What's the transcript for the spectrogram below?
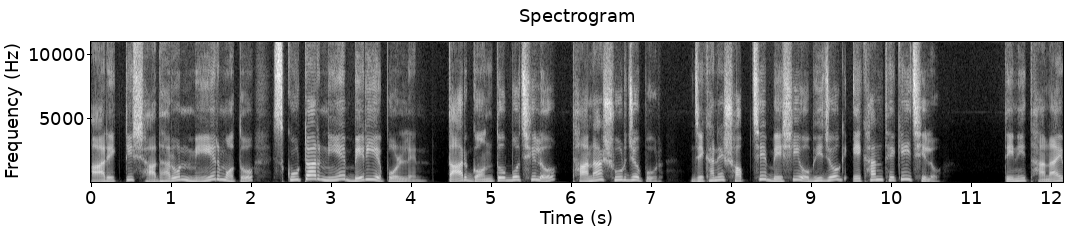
আর একটি সাধারণ মেয়ের মতো স্কুটার নিয়ে বেরিয়ে পড়লেন। তার গন্তব্য ছিল থানা সূর্যপুর, যেখানে সবচেয়ে বেশি অভিযোগ এখান থেকেই ছিল। তিনি থানায়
